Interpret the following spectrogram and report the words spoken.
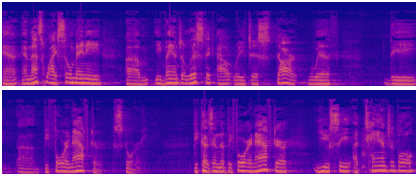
And, and that's why so many um, evangelistic outreaches start with the uh, before and after story. Because in the before and after, you see a tangible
